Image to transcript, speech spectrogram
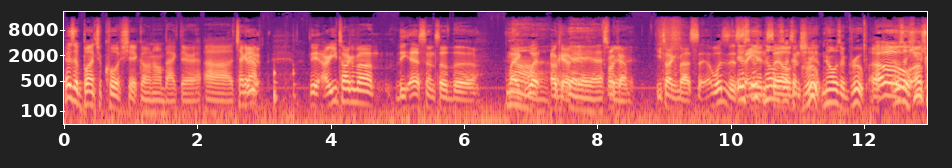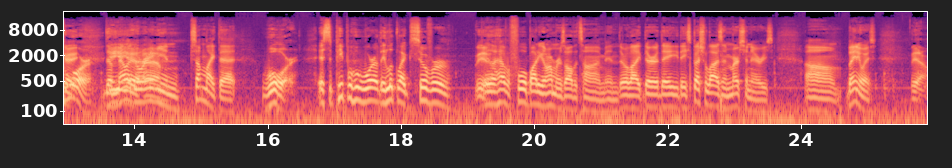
there's a bunch of cool shit going on back there. Uh, check it out. Yeah, are you talking about the essence of the like Nah. what? Okay, Yeah, okay. yeah, yeah, that's okay. right. You talking about what is it? It was, Saiyan it, no, it was like a group. shit. No, it was a group. Uh, Oh, it was a huge okay. war. The Yeah, yeah, Mediterranean, something like that. War. It's the people who wear They look like silver. Yeah. They have a full body armors all the time, and they're like they're they they specialize in mercenaries. Um, but anyways, Yeah,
